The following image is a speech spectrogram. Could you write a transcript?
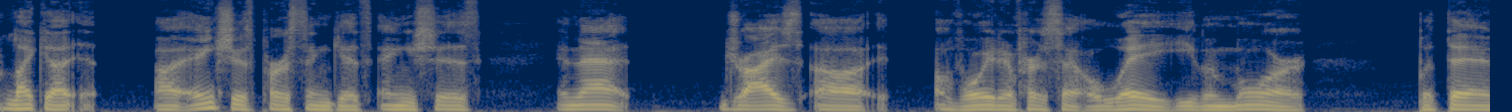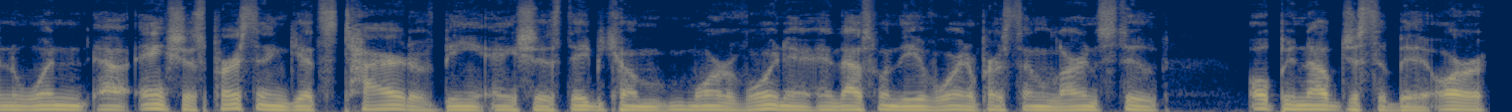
Like a, a anxious person gets anxious and that drives a avoidant person away even more. But then when an anxious person gets tired of being anxious they become more avoidant and that's when the avoidant person learns to open up just a bit or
